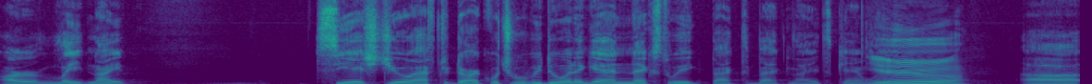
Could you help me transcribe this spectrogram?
Our late night CHGO after dark, which we'll be doing again next week, back to back nights. Can't wait. Yeah. Uh,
